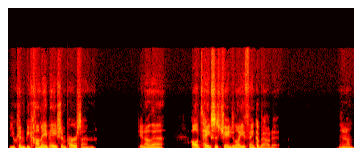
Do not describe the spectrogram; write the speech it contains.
you can become a patient person. Do you know that? All it takes is changing the way you think about it. You know?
